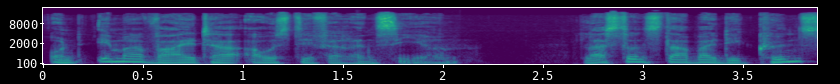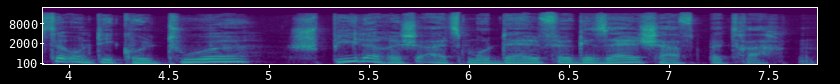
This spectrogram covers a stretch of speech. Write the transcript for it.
und immer weiter ausdifferenzieren. Lasst uns dabei die Künste und die Kultur spielerisch als Modell für Gesellschaft betrachten.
